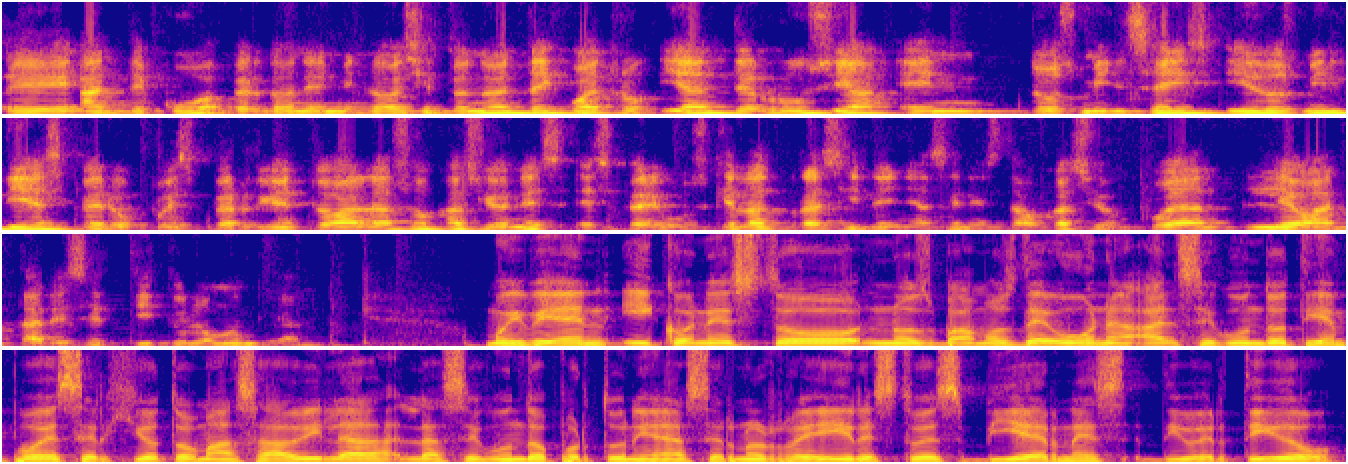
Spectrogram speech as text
eh, ante Cuba, perdón, en 1994 y ante Rusia en 2006 y 2010, pero pues perdió en todas las ocasiones. Esperemos que las brasileñas en esta ocasión puedan levantar ese título mundial. Muy bien, y con esto nos vamos de una al segundo tiempo de Sergio Tomás Ávila, la segunda oportunidad de hacernos reír. Esto es Viernes Divertido,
